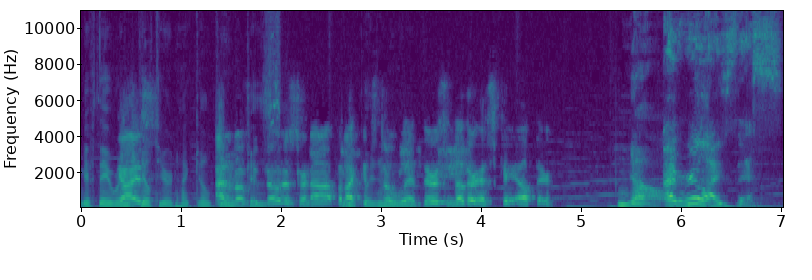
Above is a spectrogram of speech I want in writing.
if they were guys, guilty or not guilty. I don't know if you've 'cause- noticed or not, but I can still me. win. There's another SK out there. No. I realize this.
